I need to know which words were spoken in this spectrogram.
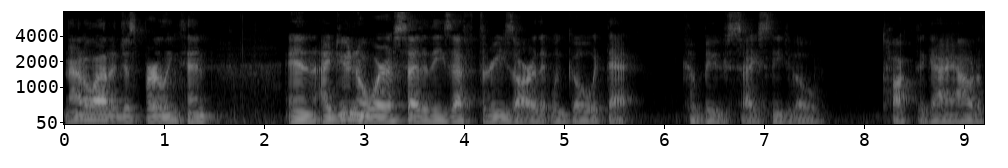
not a lot of just Burlington. And I do know where a set of these F3s are that would go with that caboose. I just need to go talk the guy out of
